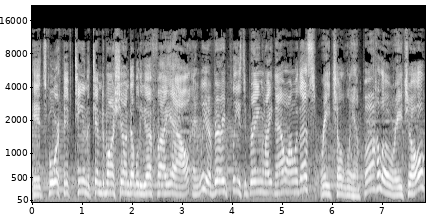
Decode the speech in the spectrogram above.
It's 415, the Tim DeMoss Show on WFIL, and we are very pleased to bring right now on with us Rachel Lampa. Hello, Rachel.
